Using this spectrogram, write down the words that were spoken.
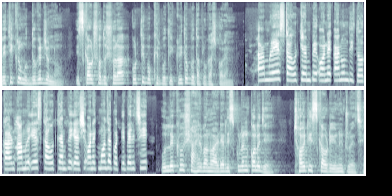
ব্যতিক্রম উদ্যোগের জন্য স্কাউট সদস্যরা কর্তৃপক্ষের প্রতি কৃতজ্ঞতা প্রকাশ করেন। আমরা এই স্কাউট ক্যাম্পে অনেক আনন্দিত কারণ আমরা এই স্কাউট ক্যাম্পে এসে অনেক মজা করতে পেরেছি। উল্লেখ্য শাহেরবানু আইডিয়াল স্কুল অ্যান্ড কলেজে ছয়টি স্কাউট ইউনিট রয়েছে।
